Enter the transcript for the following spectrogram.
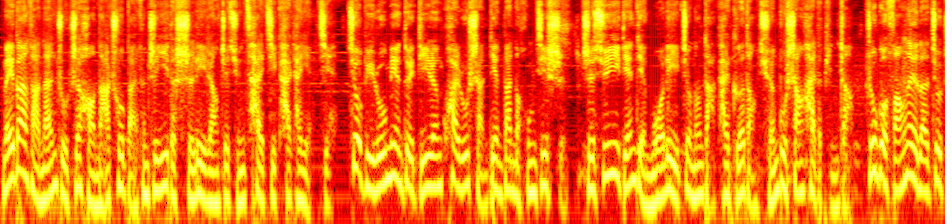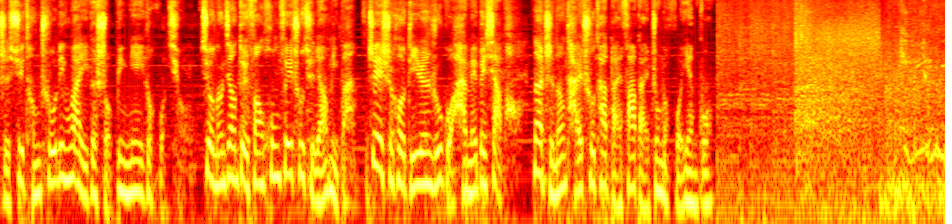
没办法，男主只好拿出百分之一的实力，让这群菜鸡开开眼界。就比如面对敌人快如闪电般的轰击时，只需一点点魔力就能打开格挡全部伤害的屏障；如果防累了，就只需腾出另外一个手并捏一个火球，就能将对方轰飞出去两米半。这时候敌人如果还没被吓跑，那只能抬出他百发百中的火焰弓。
